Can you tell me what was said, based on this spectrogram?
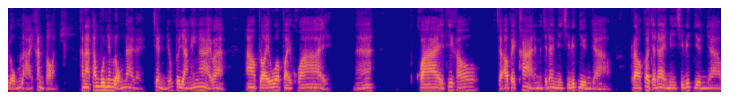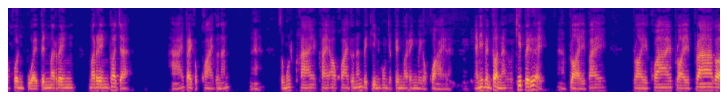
หลงหลายขั้นตอน ขนาดทำบุญยังหลงได้เลย เช่น ยกตัวอย่างง่ายๆ ว่าเอาปล่อยวัวปล่อยควายนะควายที่เขาจะเอาไปฆ่าเนี่ยมันจะได้มีชีวิตยืนยาว เราก็จะได้มีชีวิตยืนยาว คนป่วยเป็นมะเร็งมะเร็งก็จะหายไปกับควายตัวนั้นนะสมมติใครใครเอาควายตัวนั้นไปกินคงจะเป็นมะเร็งไปกับควายแหละ อย่างนี้เป็นต้นนะก็คิดไปเรื่อยปล่อยไป ปล่อยควาย ปล่อยปลาก็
